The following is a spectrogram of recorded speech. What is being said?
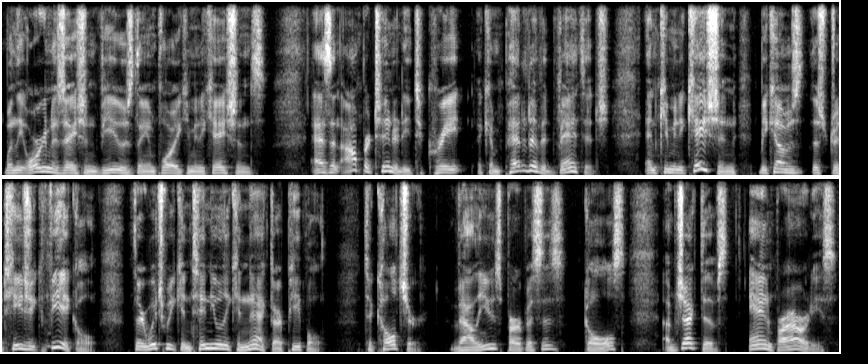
when the organization views the employee communications as an opportunity to create a competitive advantage, and communication becomes the strategic vehicle through which we continually connect our people to culture, values, purposes, goals, objectives, and priorities.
